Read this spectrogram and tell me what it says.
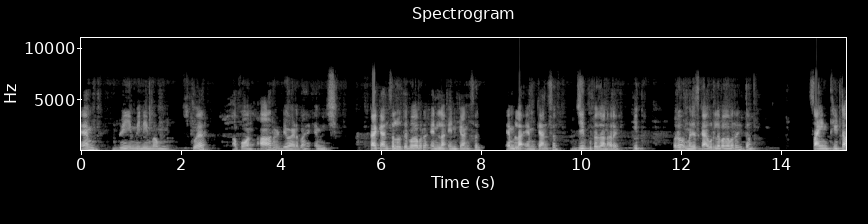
M V minimum square upon R divide by M G काय कॅन्सल होते बघा बरं. एन ला एन कॅन्सल एम ला एम कॅन्सल जी कुठं जाणार आहे? इथं. बरोबर? म्हणजेच काय उरलं बघा बरं इथं? साईन थिटा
